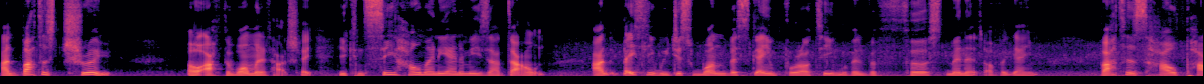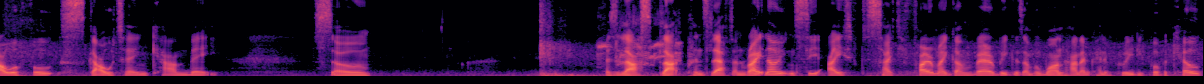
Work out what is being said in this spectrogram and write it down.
And that is true. Or after one minute actually. You can see how many enemies are down. And basically we just won this game for our team within the first minute of the game. That is how powerful scouting can be. So there's the last Black Prince left, and right now you can see I decide to fire my gun there because on the one hand I'm kind of greedy for the kill,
